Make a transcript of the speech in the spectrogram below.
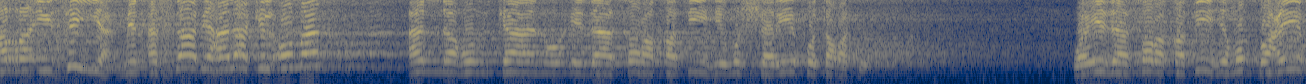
الرئيسي من أسباب هلاك الأمم أنهم كانوا إذا سرق فيهم الشريف تركوه. وإذا سرق فيهم الضعيف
